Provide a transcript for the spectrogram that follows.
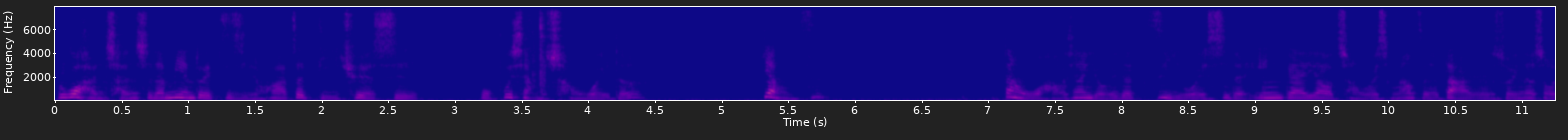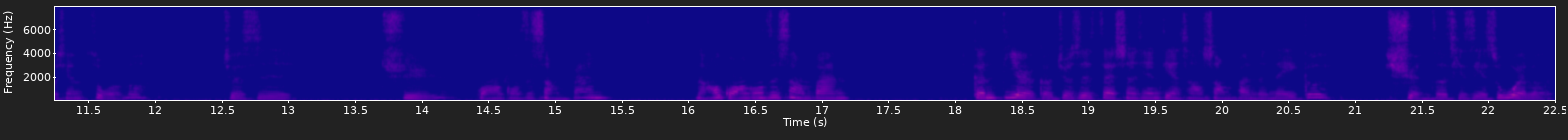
如果很诚实的面对自己的话，这的确是我不想成为的样子。但我好像有一个自以为是的应该要成为什么样子的大人，所以那时候先做了，就是去广告公司上班，然后广告公司上班，跟第二个就是在生鲜店上上班的那个选择，其实也是为了。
